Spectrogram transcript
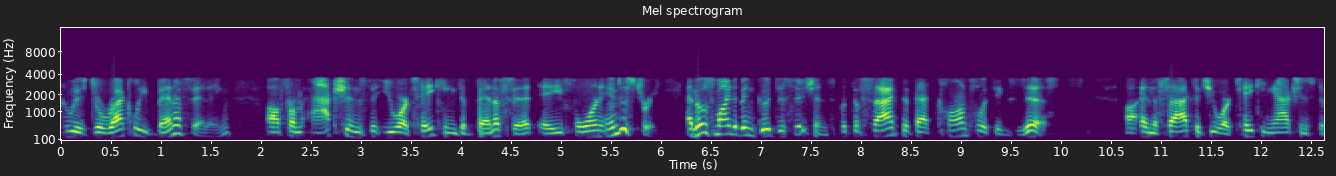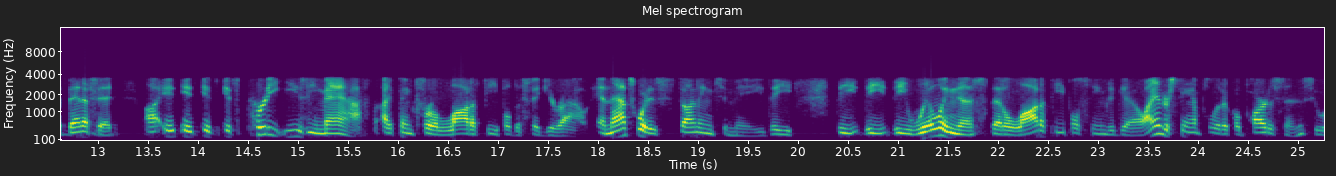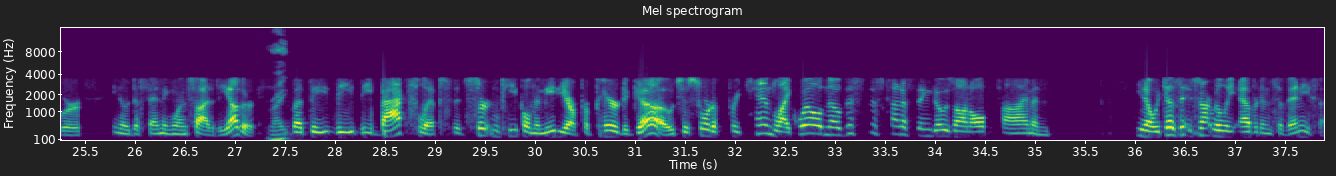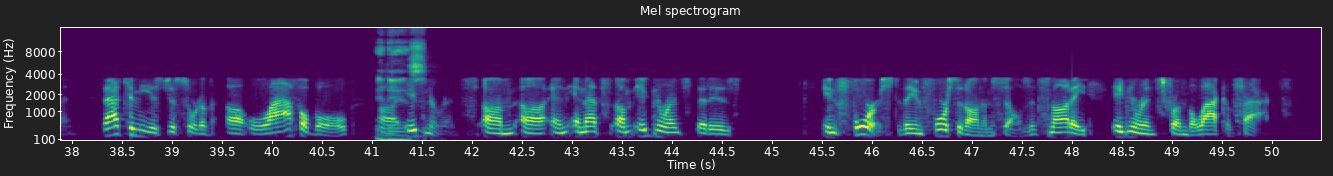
who is directly benefiting uh, from actions that you are taking to benefit a foreign industry, and those might have been good decisions. But the fact that that conflict exists, uh, and the fact that you are taking actions to benefit, uh, it, it, it, it's pretty easy math, I think, for a lot of people to figure out, and that's what is stunning to me. The the, the, the willingness that a lot of people seem to go. I understand political partisans who are, you know, defending one side or the other. Right. But the, the, the backflips that certain people in the media are prepared to go to sort of pretend like, well, no, this, this kind of thing goes on all the time and, you know, it doesn't, it's not really evidence of anything. That to me is just sort of uh, laughable uh, ignorance. Um, uh, and, and that's um, ignorance that is enforced. They enforce it on themselves. It's not a ignorance from the lack of facts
